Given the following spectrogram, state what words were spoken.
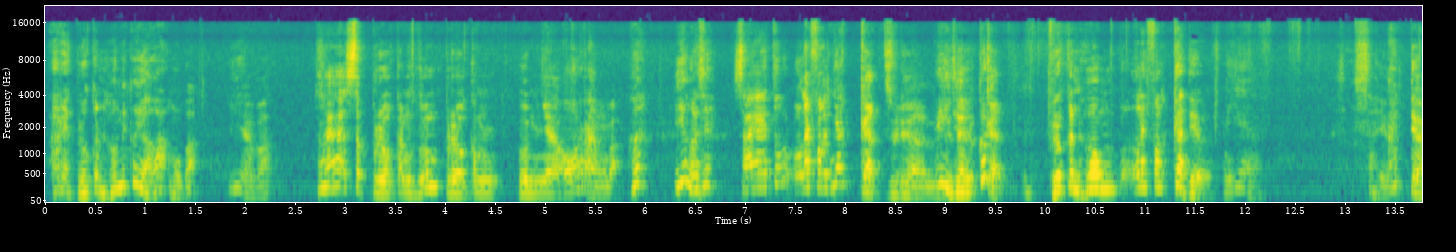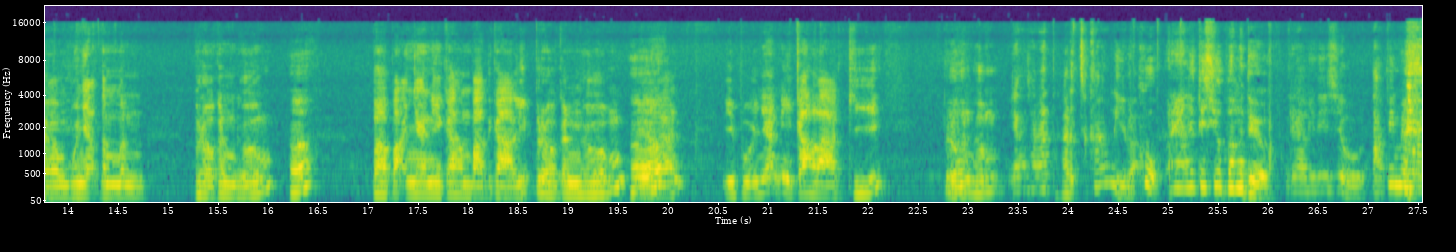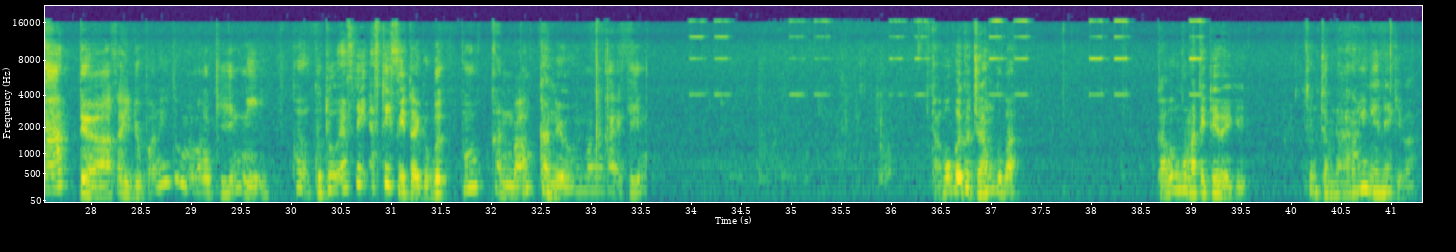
arek broken home iku ya awakmu, Pak. iya pak saya sebroken home broken home-nya orang pak Hah? Iya gak sih? saya itu levelnya god sudah Eh, jadi kan god broken home level god ya? iya Susah ya. ada kamu punya temen broken home Hah? Bapaknya nikah empat kali broken home Hah? ya kan ibunya nikah lagi broken home yang sangat hard sekali pak Iku reality show banget ya. reality show tapi memang ada kehidupan itu memang gini Kok kudu FT, FTV ta iku, Bet? bukan pak Bukan yo. memang kayak gini Gak apa-apa iku jamku, Pak. Gak apa-apa mati dhewe iki. Cuma jam larang ngene iki, Pak.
